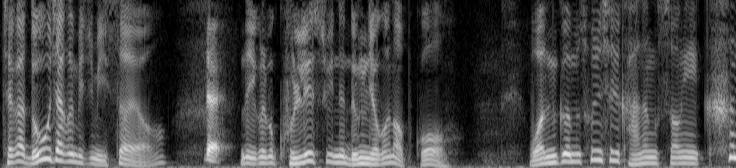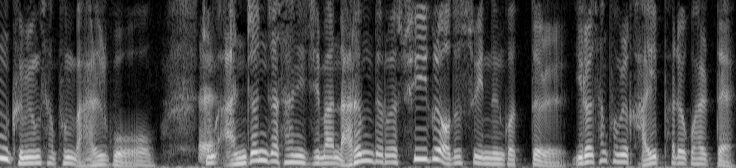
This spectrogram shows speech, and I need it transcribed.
제가 노후 자금이 좀 있어요. 네. 근데 이걸 뭐 굴릴 수 있는 능력은 없고 원금 손실 가능성이 큰 금융상품 말고 네. 좀 안전자산이지만 나름대로의 수익을 얻을 수 있는 것들 이런 상품을 가입하려고 할 때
